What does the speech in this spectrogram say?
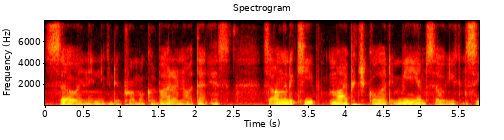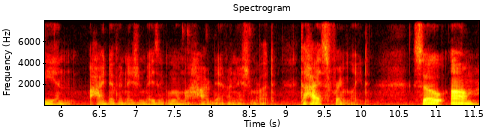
So, and then you can do promo code, but I don't know what that is. So I'm going to keep my picture quality medium so you can see in high definition, basically. Well, not high definition, but the highest frame rate. So, um,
